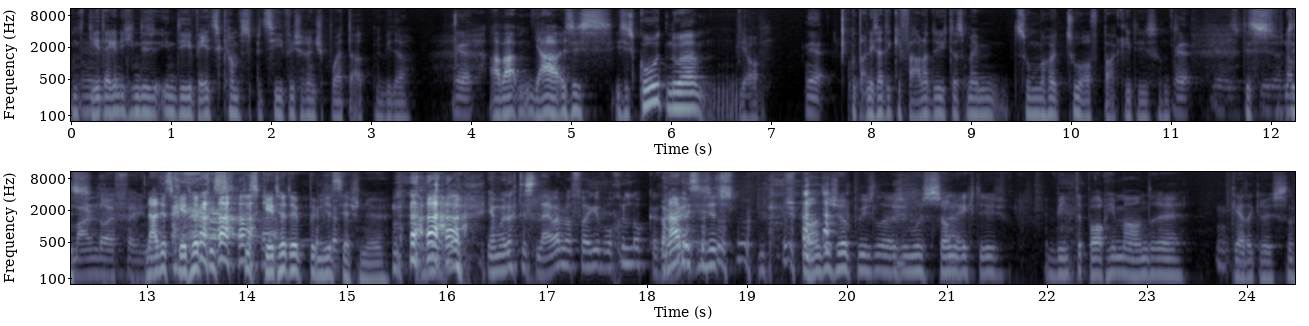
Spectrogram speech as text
und mhm. geht eigentlich in die, in die wettkampfspezifischeren Sportarten wieder. Ja. Aber ja, es ist, es ist gut, nur ja, ja. Und dann ist auch die Gefahr natürlich, dass man im Sommer halt zu aufbackelt ist. Und ja. das, das, normalen Läufer. Nein, das geht, halt, das, das geht halt bei mir sehr schnell. ja, man gedacht, das Leiber war vorige Woche locker. Nein, das ist jetzt spannend schon ein bisschen. Also ich muss sagen, echt, ich, im Winter brauche ich immer andere Kleidergrößen.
